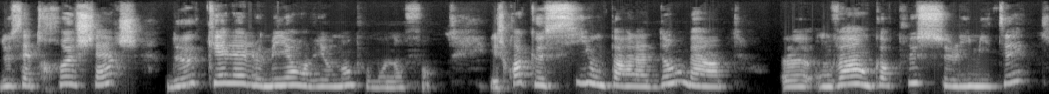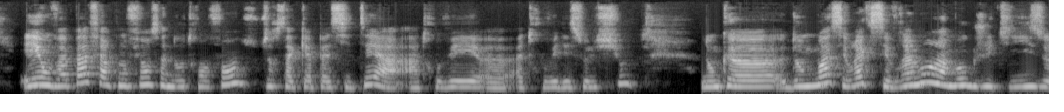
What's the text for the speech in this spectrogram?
de cette recherche de quel est le meilleur environnement pour mon enfant. Et je crois que si on part là-dedans, ben, euh, on va encore plus se limiter et on va pas faire confiance à notre enfant sur sa capacité à, trouver, euh, à trouver des solutions. Donc, euh, donc moi, c'est vrai que c'est vraiment un mot que j'utilise,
